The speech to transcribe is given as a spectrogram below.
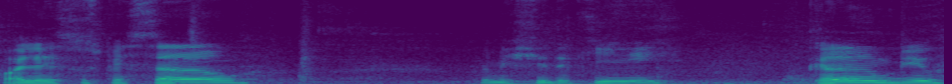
Olha aí, suspensão. Foi mexido aqui. Câmbio.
